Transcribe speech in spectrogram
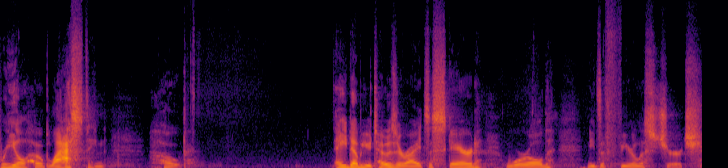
real hope, lasting hope. A.W. Tozer writes A scared world needs a fearless church.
